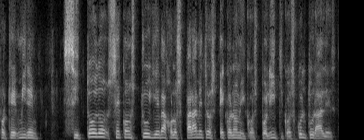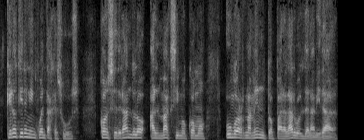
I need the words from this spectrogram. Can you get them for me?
Porque miren, si todo se construye bajo los parámetros económicos, políticos, culturales, que no tienen en cuenta a Jesús, considerándolo al máximo como un ornamento para el árbol de Navidad,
